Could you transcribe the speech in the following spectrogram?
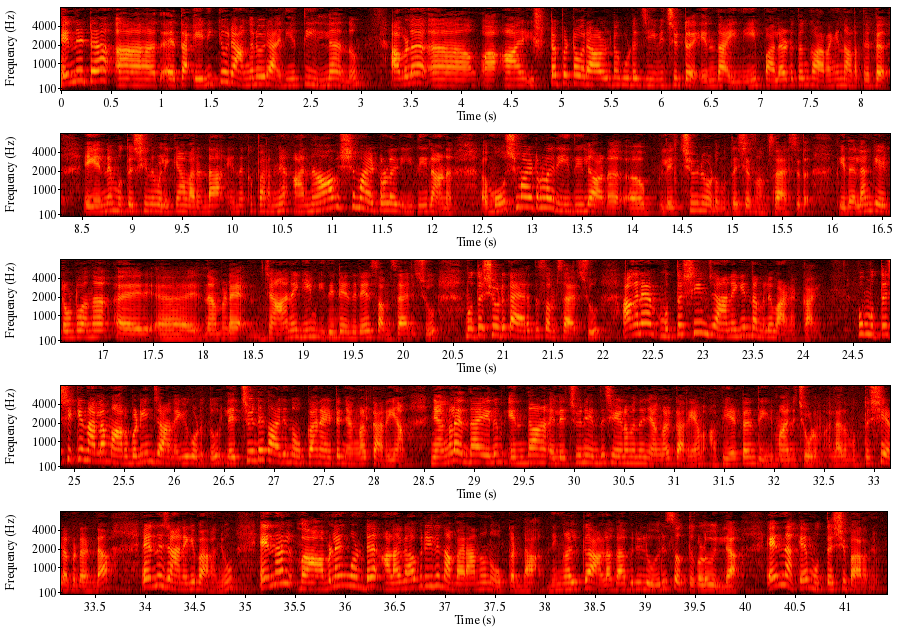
എന്നിട്ട് എനിക്കൊരു അങ്ങനെ ഒരു അനിയത്തി ഇല്ല എന്നും അവൾ ഇഷ്ടപ്പെട്ട ഒരാളുടെ കൂടെ ജീവിച്ചിട്ട് എന്തായി? നീ പലയിടത്തും കറങ്ങി നടത്തിട്ട് എന്നെ മുത്തശ്ശി എന്ന് വിളിക്കാൻ വരണ്ട എന്നൊക്കെ പറഞ്ഞ് അനാവശ്യമായിട്ടുള്ള രീതിയിലാണ് മോശമായിട്ടുള്ള രീതിയിലാണ് ലച്ചുവിനോട് മുത്തശ്ശി സംസാരിച്ചത്. ഇതെല്ലാം കേട്ടോണ്ട് വന്ന നമ്മുടെ ജാനകിയും ഇതിന്റെ എതിരെ സംസാരിച്ചു. മുത്തശ്ശിയോട് കയർത്ത് സംസാരിച്ചു. അങ്ങനെ മുത്തശ്ശിയും ജാനകിയും തമ്മിൽ വഴക്കായി. അപ്പോൾ മുത്തശ്ശിക്ക് നല്ല മറുപടിയും ജാനകി കൊടുത്തു. ലച്ചുവിന്റെ കാര്യം നോക്കാനായിട്ട് ഞങ്ങൾക്കറിയാം. ഞങ്ങൾ എന്തായാലും എന്താണ് ലച്ചുവിനെ എന്ത് ചെയ്യണമെന്ന് ഞങ്ങൾക്കറിയാം. അഭിയേട്ടൻ തീരുമാനിച്ചോളും. അല്ലാതെ മുത്തശ്ശി ഇടപെടണ്ട എന്ന് ജാനകി പറഞ്ഞു. എന്നാൽ അവളെ അവളെയും കൊണ്ട് അളകാപുരിയിൽ വരാന്ന് നോക്കണ്ട. നിങ്ങൾക്ക് അളകാപുരിയിൽ ഒരു സ്വത്തുക്കളും ഇല്ല എന്നൊക്കെ മുത്തശ്ശി പറഞ്ഞു.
